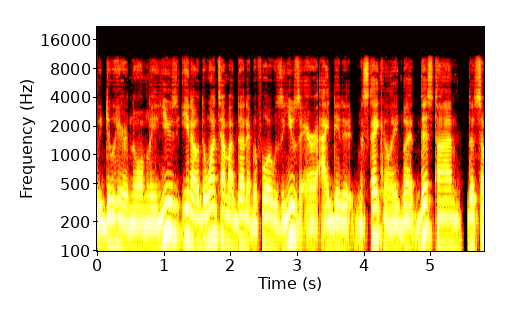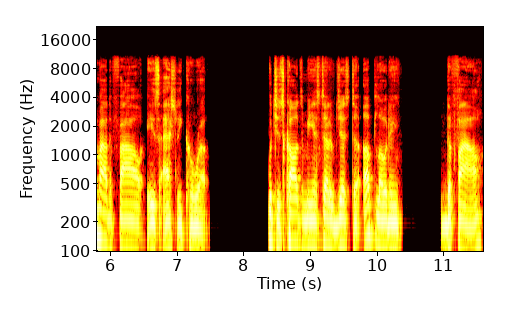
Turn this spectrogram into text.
we do here normally. Use you know the one time I've done it before it was a user error. I did it mistakenly, but this time the, somehow the file is actually corrupt, which is causing me instead of just to uploading the file,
